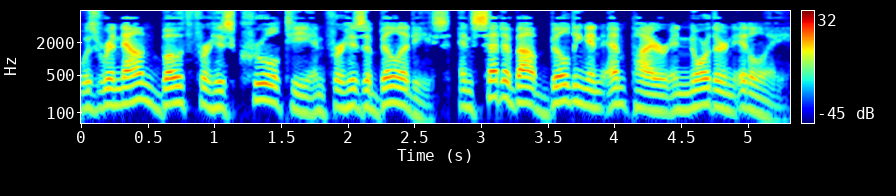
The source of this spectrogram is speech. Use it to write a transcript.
was renowned both for his cruelty and for his abilities, and set about building an empire in northern Italy.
